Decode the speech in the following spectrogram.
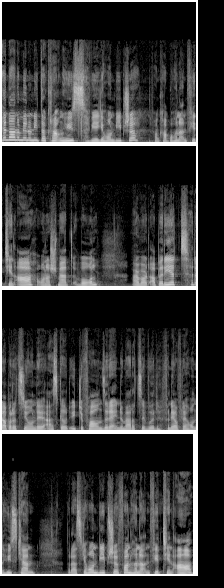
Und dann im Mennoniter Krankenhaus, wie Johann Wiebsche von Campo 114a, ohne Schmerzwohl. Er wird operiert. Die Operation die ist gut uitgefallen, zodat in de März wurde von der vielleicht auch Haus kennen. Das ist Johann Wiebsche von 114a.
